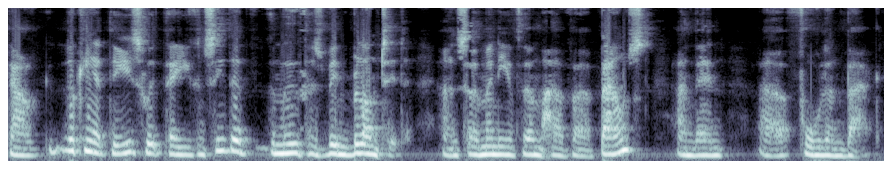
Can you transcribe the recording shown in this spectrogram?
Now looking at these there you can see that the move has been blunted and so many of them have uh, bounced and then uh, fallen back.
